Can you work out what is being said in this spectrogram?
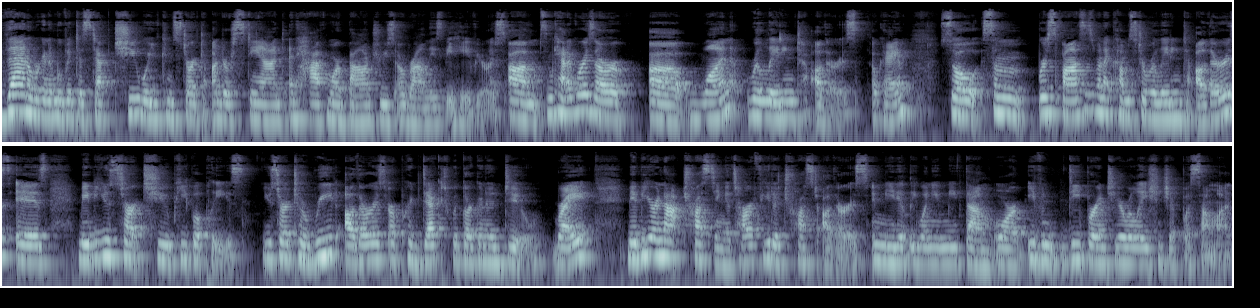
Then we're going to move into step two, where you can start to understand and have more boundaries around these behaviors. Um, some categories are uh, one, relating to others. Okay. So, some responses when it comes to relating to others is maybe you start to people please. You start to read others or predict what they're going to do, right? Maybe you're not trusting. It's hard for you to trust others immediately when you meet them or even deeper into your relationship with someone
